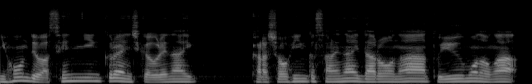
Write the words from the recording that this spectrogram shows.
日本では1000人くらいにしか売れないから商品化されないだろうなというものが、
